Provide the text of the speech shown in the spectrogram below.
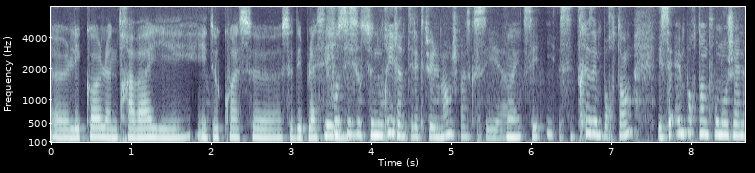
euh, l'école, un travail et, de quoi se, se, déplacer. Il faut aussi se nourrir intellectuellement, je pense que c'est euh, très important. Et c'est important pour nos jeunes.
